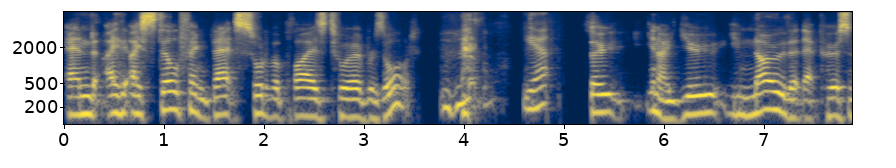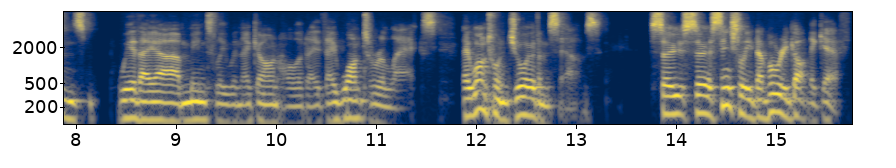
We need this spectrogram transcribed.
And I, I still think that sort of applies to a resort. Mm-hmm. Yeah. so, you know, you you know that that person's where they are mentally when they go on holiday. They want to relax. They want to enjoy themselves. So, so essentially, they've already got the gift.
